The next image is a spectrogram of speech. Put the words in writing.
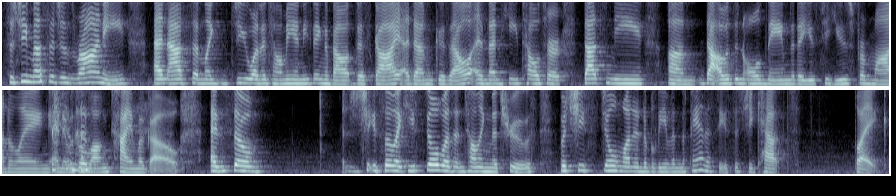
So she messages Ronnie and asks him, like, do you want to tell me anything about this guy, Adam Gazelle? And then he tells her, that's me. Um, that was an old name that I used to use for modeling, and it was a long time ago. And so she so like he still wasn't telling the truth, but she still wanted to believe in the fantasy. So she kept like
